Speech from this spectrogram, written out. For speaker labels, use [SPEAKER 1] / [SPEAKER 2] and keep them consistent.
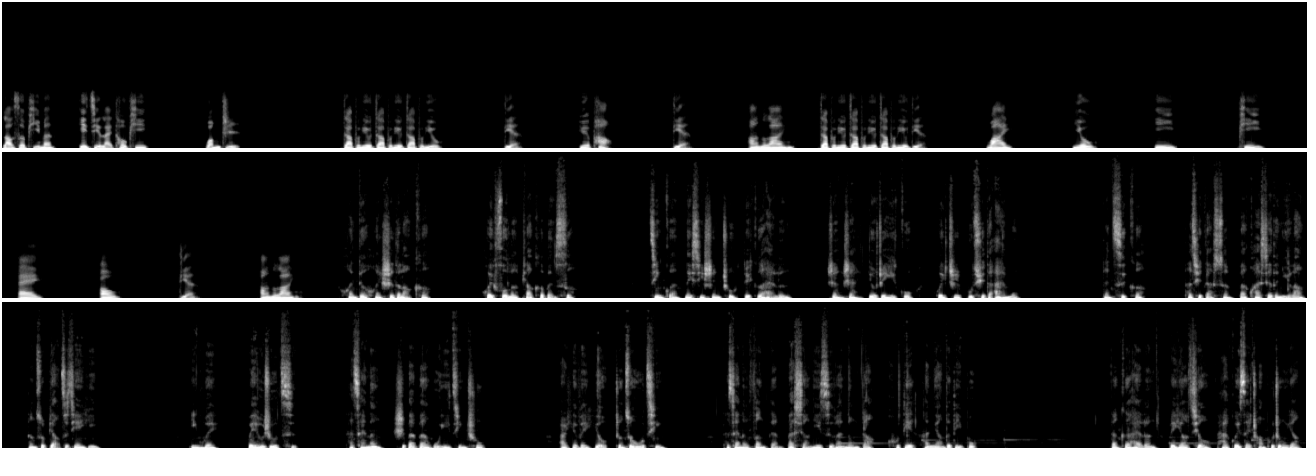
[SPEAKER 1] 老色皮们，一起来透批！网址：w w w 点约炮点 online w w w 点 y u e p a o 点 online。
[SPEAKER 2] 患得患失的老柯恢复了嫖客本色。尽管内心深处对葛艾伦仍然有着一股挥之不去的爱慕，但此刻他却打算把胯下的女郎当做婊子奸淫，因为唯有如此，他才能十八般武艺尽出，而也唯有装作无情，他才能放胆把小妮子玩弄到哭爹喊娘的地步。当葛艾伦被要求趴跪在床铺中央。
